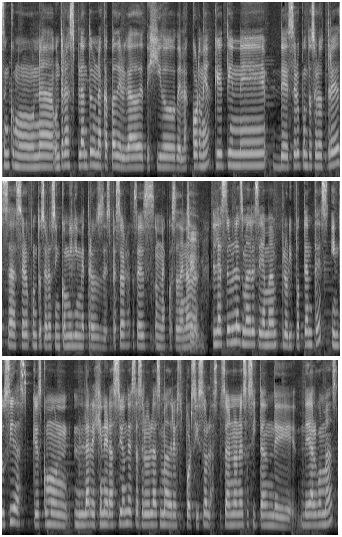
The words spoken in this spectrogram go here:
hacen como una, un trasplante de una capa delgada de tejido de la córnea que tiene de 0.03 a 0.05 milímetros de espesor. O sea, es una cosa de nada. Sí. Las células madres se llaman pluripotentes inducidas, que es como un- la regeneración de estas células madres por sí solas. O sea, no necesitan de, de algo más.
